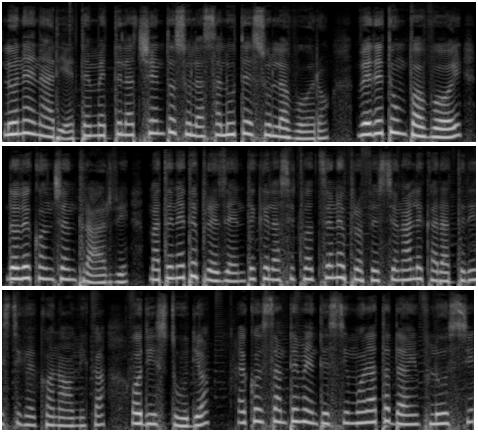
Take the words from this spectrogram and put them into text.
Luna in Ariete mette l'accento sulla salute e sul lavoro. Vedete un po' voi dove concentrarvi, ma tenete presente che la situazione professionale caratteristica economica o di studio è costantemente stimolata da influssi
